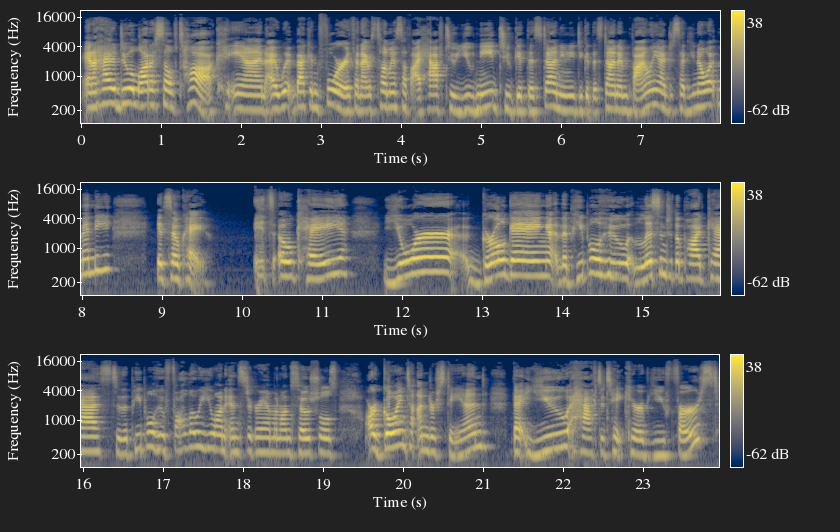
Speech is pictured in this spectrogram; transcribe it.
And I had to do a lot of self talk and I went back and forth and I was telling myself, I have to, you need to get this done, you need to get this done. And finally, I just said, you know what, Mindy? It's okay. It's okay your girl gang, the people who listen to the podcast, the people who follow you on Instagram and on socials are going to understand that you have to take care of you first.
